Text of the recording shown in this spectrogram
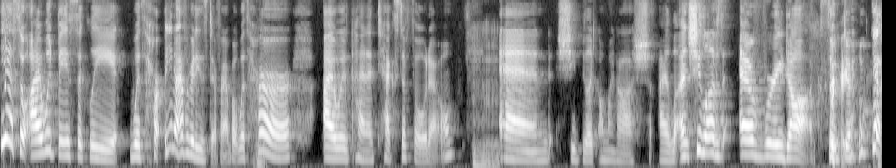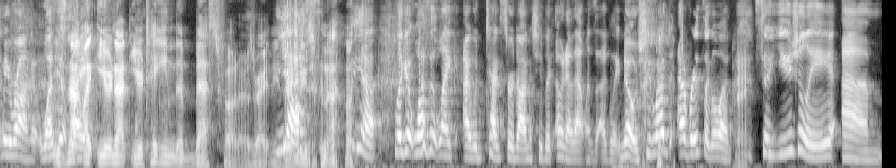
Yeah, so I would basically with her, you know, everybody's different, but with her, I would kind of text a photo mm-hmm. and she'd be like, "Oh my gosh, I love," and she loves every dog. So right. don't get me wrong, it wasn't it's not like, like, you're not you're taking the best photos, right? These yes. are these are not like... Yeah. Like it wasn't like I would text her dog and she'd be like, "Oh no, that one's ugly." No, she loved every single one. Right. So usually um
